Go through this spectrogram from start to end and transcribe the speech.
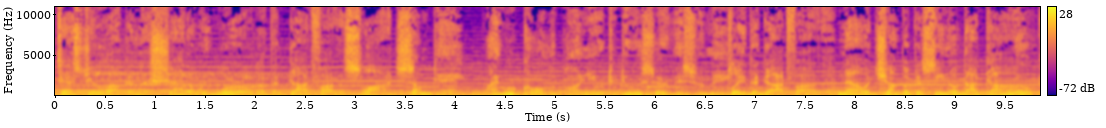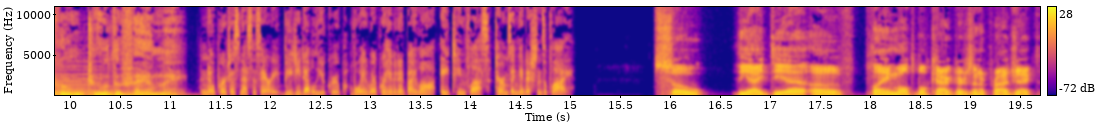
Test your luck in the shadowy world of the Godfather slot. Someday, I will call upon you to do a service for me. Play the Godfather, now at ChumbaCasino.com. Welcome to the family. No purchase necessary. VGW Group. Void where prohibited by law. 18 plus. Terms and conditions apply. So, the idea of playing multiple characters in a project,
